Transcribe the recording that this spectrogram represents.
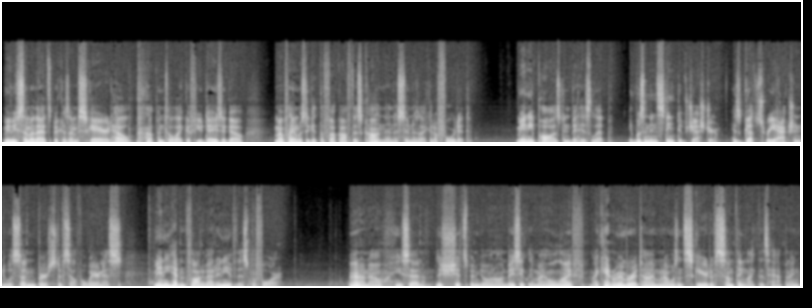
Maybe some of that's because I'm scared. Hell, up until like a few days ago, my plan was to get the fuck off this continent as soon as I could afford it. Manny paused and bit his lip. It was an instinctive gesture, his gut's reaction to a sudden burst of self awareness. Manny hadn't thought about any of this before. I don't know, he said. This shit's been going on basically my whole life. I can't remember a time when I wasn't scared of something like this happening.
